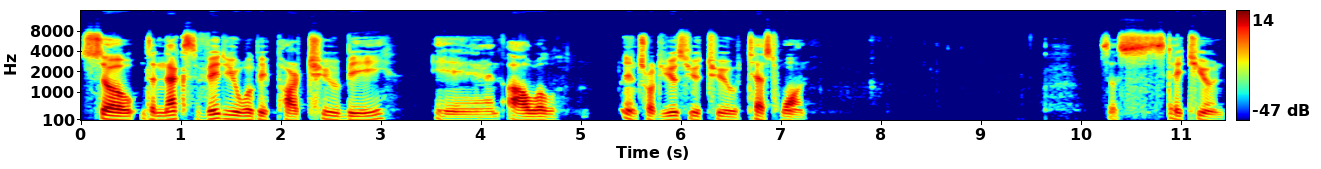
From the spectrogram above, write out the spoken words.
So the next video will be part 2B and I will introduce you to test one. So stay tuned.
